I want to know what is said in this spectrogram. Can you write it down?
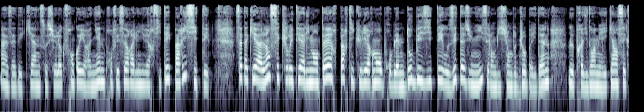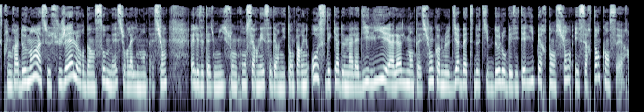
Azadekian, sociologue franco-iranienne, professeure à l'université Paris-Cité. S'attaquer à l'insécurité alimentaire, particulièrement au problème d'obésité aux États-Unis, c'est l'ambition de Joe Biden. Le président américain s'exprimera demain à ce sujet lors d'un sommet sur l'alimentation. Les États-Unis sont concernés ces derniers temps par une hausse des cas de maladies liées à l'alimentation comme le diabète de type 2, l'obésité, l'hypertension et certains cancers.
